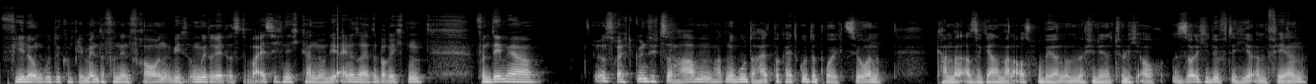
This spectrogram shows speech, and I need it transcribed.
viele und gute Komplimente von den Frauen. Wie es umgedreht ist, weiß ich nicht, kann nur die eine Seite berichten. Von dem her ist recht günstig zu haben, hat eine gute Haltbarkeit, gute Projektion. Kann man also gerne mal ausprobieren und möchte dir natürlich auch solche Düfte hier empfehlen.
